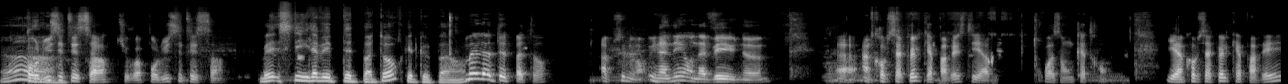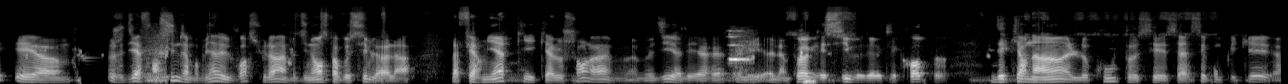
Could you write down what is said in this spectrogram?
Ah. Pour lui, c'était ça, tu vois. Pour lui, c'était ça. Mais il avait peut-être pas tort quelque part. Hein. Mais il n'a peut-être pas tort. Absolument. Une année, on avait une, euh, un crop circle qui apparaît, c'était il y a 3 ans, 4 ans. Il y a un crop circle qui apparaît et euh, je dis à Francine, j'aimerais bien aller le voir celui-là. Elle me dit non, c'est pas possible. La, la fermière qui, qui, a le champ, là, elle me dit, elle est, elle est, elle est un peu agressive avec les crops dès qu'il y en a un, elle le coupe, c'est assez compliqué. Elle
